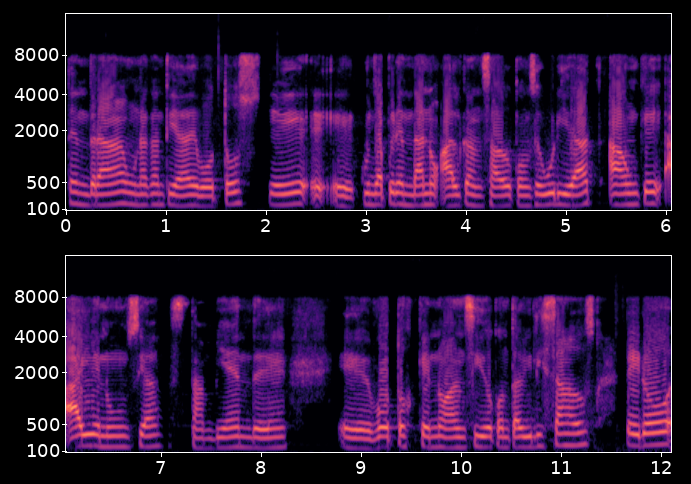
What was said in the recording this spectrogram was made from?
tendrá una cantidad de votos que eh, eh, Cuñapirendá no ha alcanzado con seguridad, aunque hay denuncias también de eh, votos que no han sido contabilizados, pero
